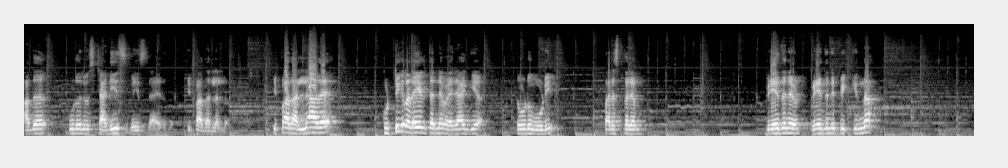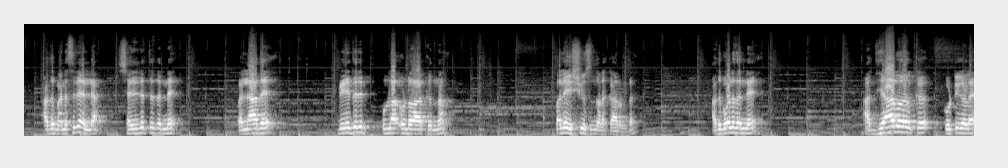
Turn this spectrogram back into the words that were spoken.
അത് കൂടുതലും സ്റ്റഡീസ് ബേസ്ഡ് ആയിരുന്നു. ഇപ്പം അതല്ലല്ലോ. ഇപ്പം അതല്ലാതെ കുട്ടികളിടയിൽ തന്നെ വൈരാഗ്യത്തോടുകൂടി പരസ്പരം വേദന വേദനിപ്പിക്കുന്ന അത് മനസ്സിലല്ല ശരീരത്തെ തന്നെ വല്ലാതെ വേദന ഉള്ള ഉളവാക്കുന്ന പല ഇഷ്യൂസും നടക്കാറുണ്ട്. അതുപോലെ തന്നെ അധ്യാപകർക്ക് കുട്ടികളെ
